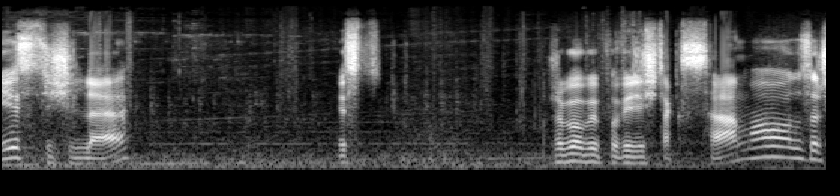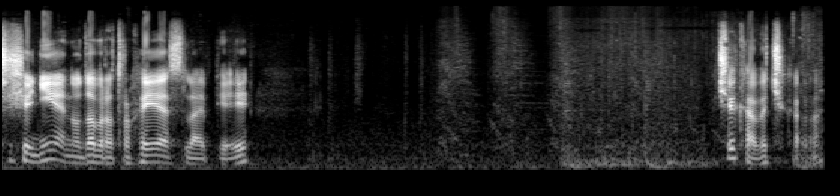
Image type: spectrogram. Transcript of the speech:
Jest źle. Jest. Można byłoby powiedzieć tak samo? Znaczy się nie, no dobra, trochę jest lepiej. Ciekawe, ciekawe.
